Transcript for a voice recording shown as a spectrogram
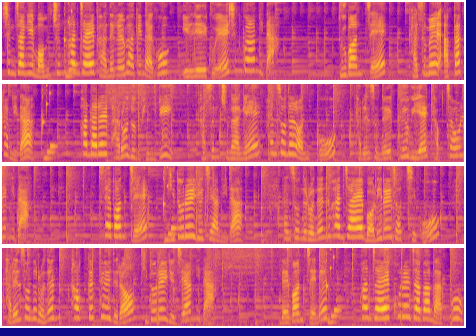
심장이 멈춘 환자의 반응을 확인하고 119에 신고합니다. 두 번째, 가슴을 압박합니다. 환아를 바로 눕힌 뒤 가슴 중앙에 한 손을 얹고 다른 손을 그 위에 겹쳐 올립니다. 세 번째, 기도를 유지합니다. 한 손으로는 환자의 머리를 젖히고 다른 손으로는 턱 끝을 들어 기도를 유지합니다. 네 번째는 환자의 코를 잡아 막고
